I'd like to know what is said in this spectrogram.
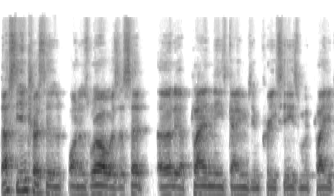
that's the interesting one as well. As I said earlier, playing these games in pre-season, we played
